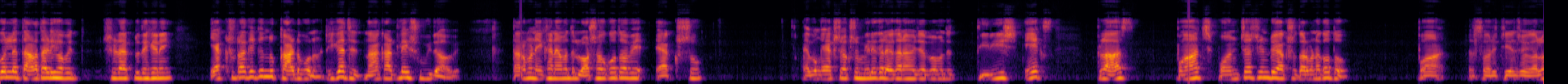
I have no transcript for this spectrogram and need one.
করলে তাড়াতাড়ি হবে সেটা একটু দেখে নেই। একশোটাকে কিন্তু কাটবো না, ঠিক আছে? না কাটলেই সুবিধা হবে। তার মানে এখানে আমাদের লসাও কত হবে? একশো। এবং একশো একশো মিলে গেলে এখানে হয়ে যাবে আমাদের তিরিশ এক্স প্লাস পাঁচ পঞ্চাশ ইন্টু একশো, তার মানে কত? পাঁচ সরি চেঞ্জ হয়ে গেল।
